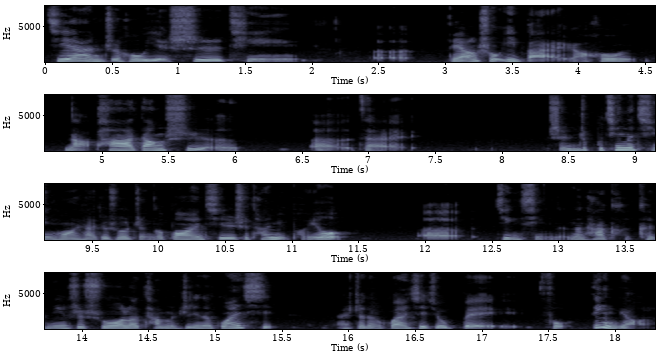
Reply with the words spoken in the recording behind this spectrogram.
接案之后也是挺呃两手一摆，然后哪怕当事人呃在神志不清的情况下，就说整个报案其实是他女朋友呃进行的，那他肯肯定是说了他们之间的关系，但是这段关系就被否定掉了。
